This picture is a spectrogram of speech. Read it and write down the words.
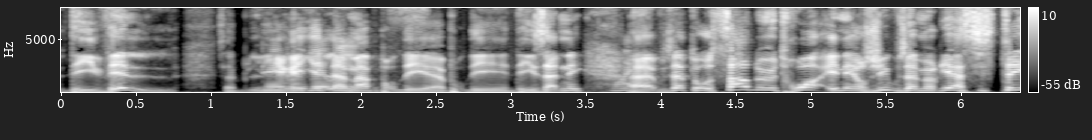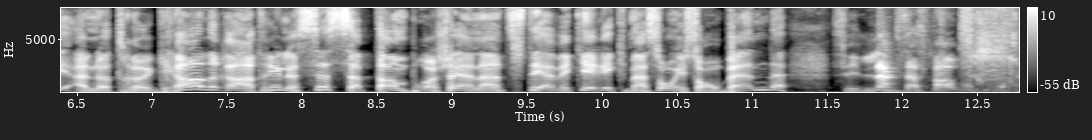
des villes. Ça peut les Ben oui, rayer ben de la oui. map pour des, pour des, des années. Ouais. Vous êtes au 1023 Énergie. Vous aimeriez assister à notre grande rentrée le 6 septembre prochain à l'entité avec Éric Masson et son band. C'est là que ça se passe.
